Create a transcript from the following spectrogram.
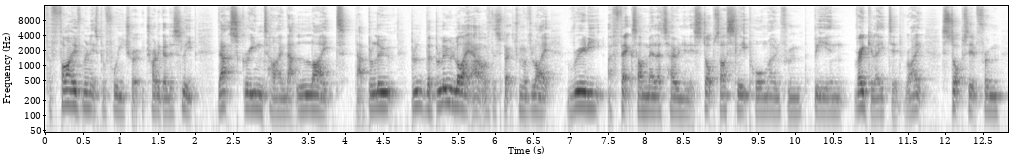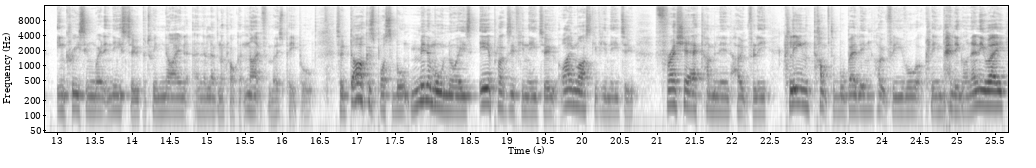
for five minutes before you try, to go to sleep, that screen time, that light, that blue, blue, the blue light out of the spectrum of light really affects our melatonin. It stops our sleep hormone from being regulated, right? Stops it from increasing when it needs to between 9 and 11 o'clock at night for most people. So dark as possible, minimal noise, earplugs if you need to, eye mask if you need to, fresh air coming in hopefully, clean comfortable bedding, hopefully you've all got clean bedding on anyway,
